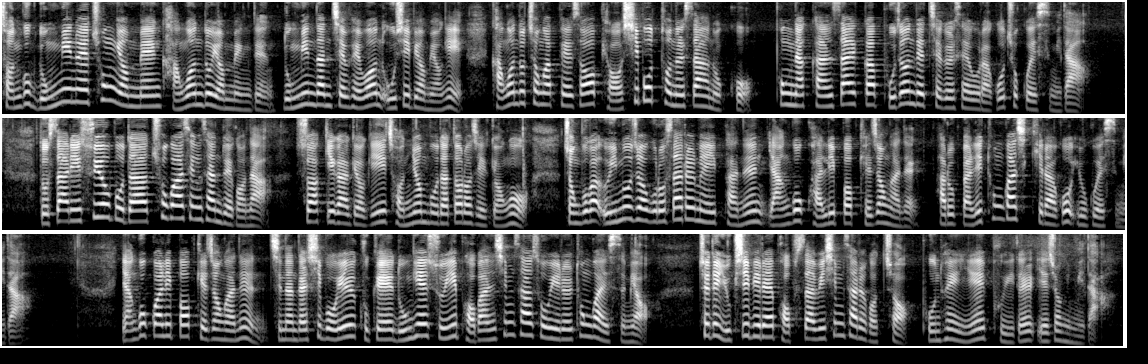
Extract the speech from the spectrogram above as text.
전국 농민회 총연맹, 강원도 연맹 등 농민단체 회원 50여 명이 강원도청 앞에서 벼 15톤을 쌓아놓고 폭락한 쌀값 보전 대책을 세우라고 촉구했습니다. 또 쌀이 수요보다 초과 생산되거나 수확기 가격이 전년보다 떨어질 경우 정부가 의무적으로 쌀을 매입하는 양곡관리법 개정안을 하루빨리 통과시키라고 요구했습니다. 양곡관리법 개정안은 지난달 15일 국회 농해수위 법안 심사 소위를 통과했으며 최대 60일의 법사위 심사를 거쳐 본회의에 부의될 예정입니다.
